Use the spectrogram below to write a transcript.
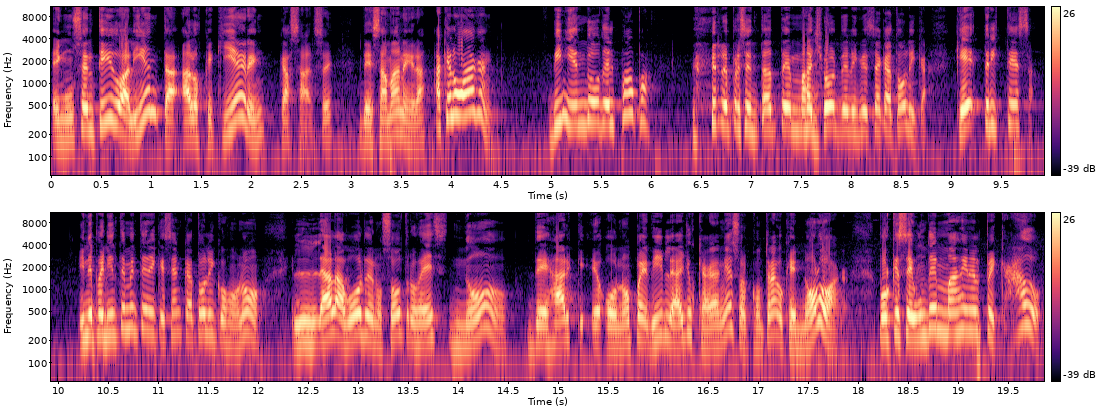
en un sentido alienta a los que quieren casarse de esa manera a que lo hagan, viniendo del Papa, el representante mayor de la Iglesia Católica. Qué tristeza. Independientemente de que sean católicos o no, la labor de nosotros es no dejar que, o no pedirle a ellos que hagan eso, al contrario, que no lo hagan, porque se hunden más en el pecado.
